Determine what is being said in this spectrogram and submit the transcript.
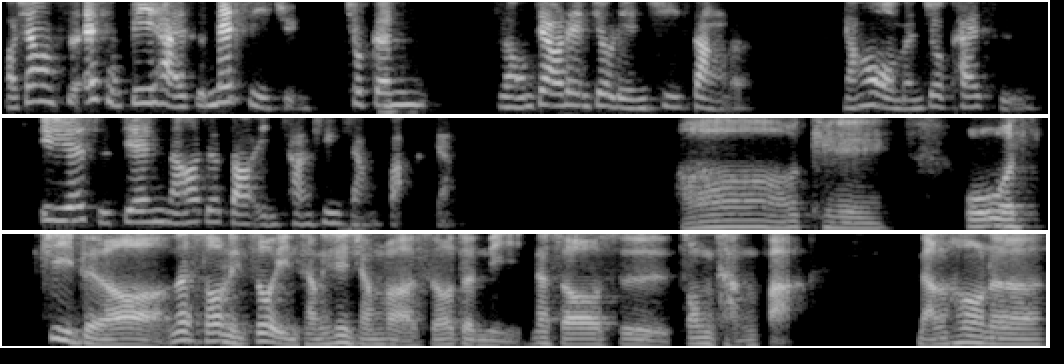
好像是 FB 还是 Message，就跟子红教练就联系上了。然后我们就开始预约时间，然后就找隐藏性想法这样。哦，OK，我我记得哦，那时候你做隐藏性想法的时候的你，那时候是中长发，然后呢，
